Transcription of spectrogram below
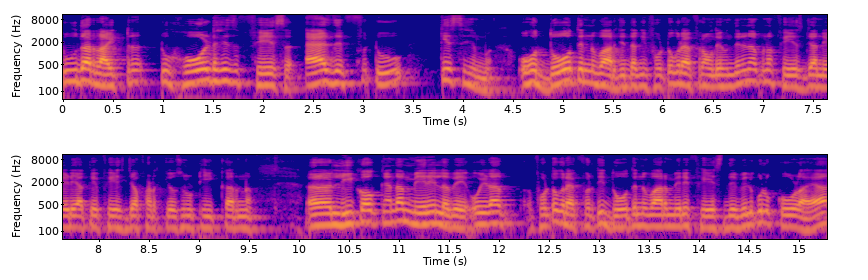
to the writer to hold his face as if to kiss him? ਉਹ ਦੋ ਤਿੰਨ ਵਾਰ, ਜਿੱਦਾਂ ਕਿ ਫੋਟੋਗ੍ਰਾਫਰ ਆਉਂਦੇ ਹੁੰਦੇ ਨੇ ਨਾ ਆਪਣਾ ਫੇਸ ਜਾਂ ਨੇੜੇ ਆ ਕੇ ਫੇਸ ਜਾਂ ਫੜ ਕੇ ਉਸ ਨੂੰ ਠੀਕ ਕਰਨ। ਲੀਕੌਕ ਕਹਿੰਦਾ, ਮੇਰੇ ਲਵੇ। ਉਹ ਜਿਹੜਾ ਫੋਟੋਗ੍ਰਾਫਰ ਸੀ, ਦੋ ਤਿੰਨ ਵਾਰ ਮੇਰੇ ਫੇਸ ਦੇ ਬਿਲਕੁਲ ਕੋਲ ਆਇਆ।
